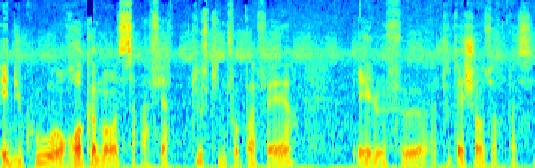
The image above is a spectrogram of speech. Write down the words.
Et du coup, on recommence à faire tout ce qu'il ne faut pas faire, et le feu a toutes les chances de repasser.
